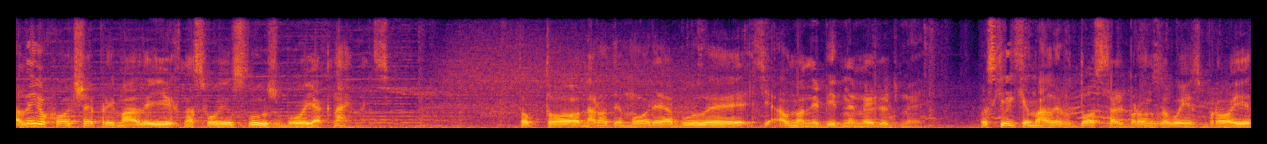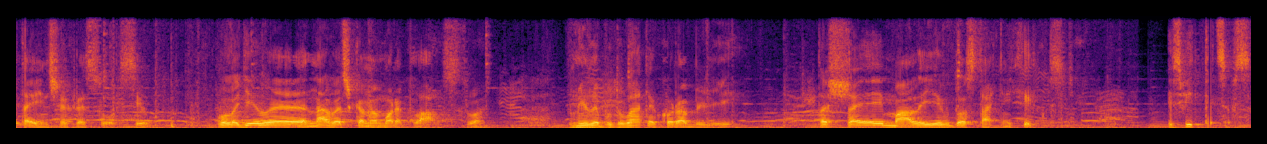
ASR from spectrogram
але й охоче приймали їх на свою службу як найманці. Тобто народи моря були явно небідними людьми оскільки мали вдосталь бронзової зброї та інших ресурсів, володіли навичками мореплавства, вміли будувати кораблі, та ще й мали їх в достатній кількості. І звідки це все?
